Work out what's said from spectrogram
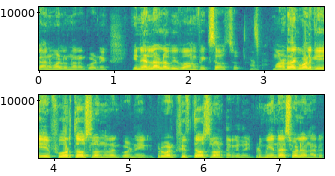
కాని వాళ్ళు ఉన్నారనుకోండి ఈ నెలల్లో వివాహం ఫిక్స్ అవ్వచ్చు. మొన్నటిదాకా వాళ్ళకి ఫోర్త్ హౌస్లో ఉన్నారనుకోండి ఇప్పుడు వాళ్ళకి ఫిఫ్త్ హౌస్లో ఉంటారు కదా. ఇప్పుడు మీన రాశి వాళ్ళే ఉన్నారు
